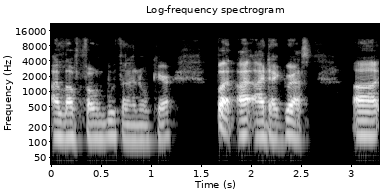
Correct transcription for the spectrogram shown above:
I love Phone Booth and I don't care. But I, I digress. Uh,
